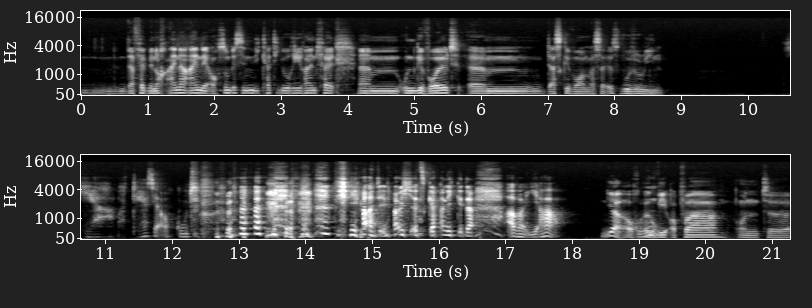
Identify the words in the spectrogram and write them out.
da fällt mir noch einer ein, der auch so ein bisschen in die Kategorie reinfällt. Ähm, ungewollt ähm, das geworden, was er ist, Wolverine. Ja, oh, der ist ja auch gut. ja, den habe ich jetzt gar nicht gedacht. Aber ja, Ja, auch Oh. irgendwie Opfer und äh,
